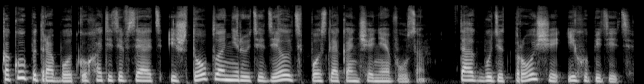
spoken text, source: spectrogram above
какую подработку хотите взять и что планируете делать после окончания вуза. Так будет проще их убедить.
